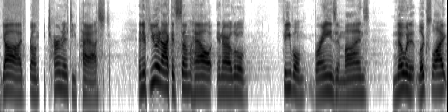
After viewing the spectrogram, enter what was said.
God from eternity past, and if you and I could somehow, in our little feeble brains and minds, know what it looks like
